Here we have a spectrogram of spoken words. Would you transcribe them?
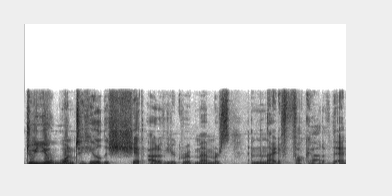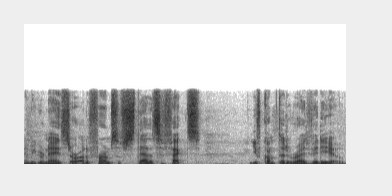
Do you want to heal the shit out of your group members and deny the fuck out of the enemy grenades or other forms of status effects? You've come to the right video.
